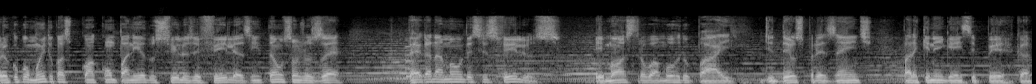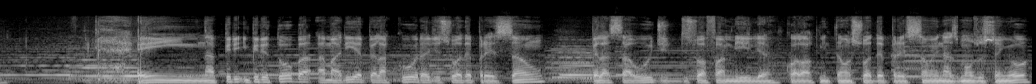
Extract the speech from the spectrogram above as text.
preocupo muito com, as, com a companhia dos filhos e filhas. Então, São José, pega na mão desses filhos e mostra o amor do Pai, de Deus presente, para que ninguém se perca. Em, na, em Pirituba, a Maria pela cura de sua depressão, pela saúde de sua família. Coloque então a sua depressão nas mãos do Senhor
